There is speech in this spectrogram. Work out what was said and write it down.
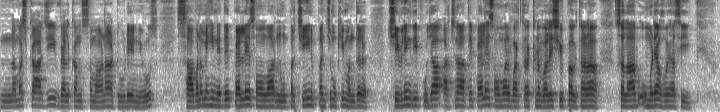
ਨਮਸਕਾਰ ਜੀ, welcome Samana today news. ਸਾਵਣ ਮਹੀਨੇ ਦੇ ਪਹਿਲੇ ਸੋਮਵਾਰ ਨੂੰ ਪ੍ਰਾਚੀਨ ਪੰਚਮੁਖੀ ਮੰਦਿਰ ਸ਼ਿਵਲਿੰਗ ਦੀ ਪੂਜਾ, ਅਰਚਨਾ ਅਤੇ ਪਹਿਲੇ ਸੋਮਵਾਰ ਵਰਤ ਰੱਖਣ ਵਾਲੇ ਸ਼ਿਵ ਭਗਤਾਂ ਦਾ ਸਲਾਬ ਉਮੜਿਆ ਹੋਇਆ ਸੀ।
